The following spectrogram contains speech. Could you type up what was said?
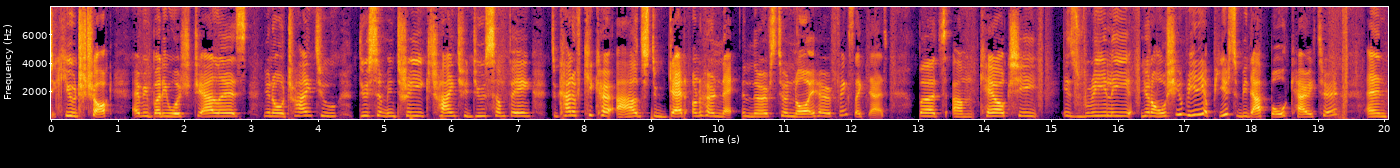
huge shock. Everybody was jealous you know trying to do some intrigue trying to do something to kind of kick her out to get on her ne- nerves to annoy her things like that. But um Keok she is really you know she really appears to be that bold character and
